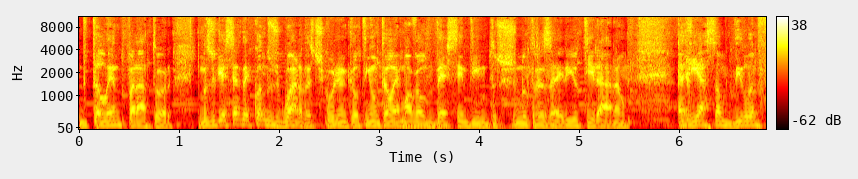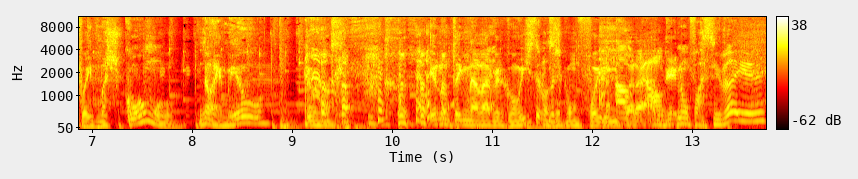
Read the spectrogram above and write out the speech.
de talento para ator. Mas o que é certo é que quando os guardas descobriram que ele tinha um telemóvel de 10 centímetros no traseiro e o tiraram, a reação de Dylan foi, mas como? Não é meu? Eu não, eu não tenho nada a ver com isto, eu não sei como foi aí parar. alguém não faço ideia.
